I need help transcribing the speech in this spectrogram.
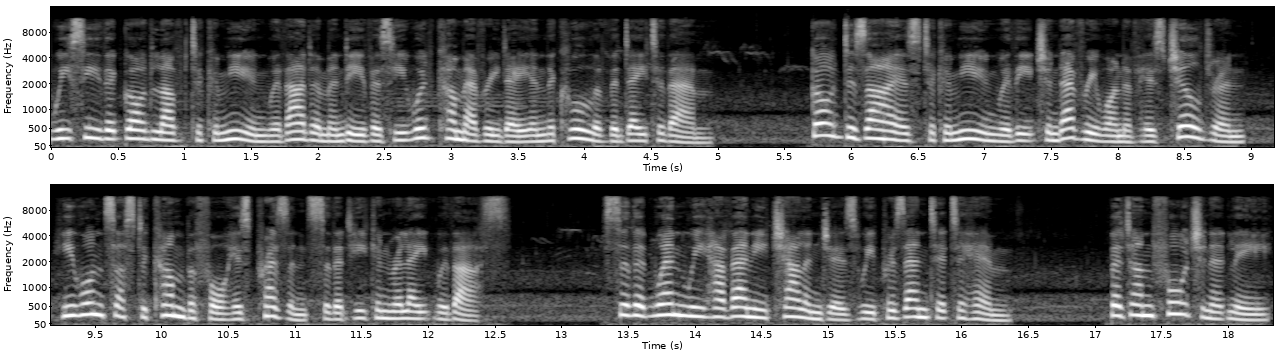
we see that God loved to commune with Adam and Eve as he would come every day in the cool of the day to them. God desires to commune with each and every one of his children, he wants us to come before his presence so that he can relate with us. So that when we have any challenges, we present it to him. But unfortunately,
